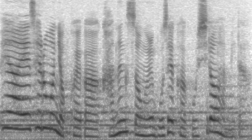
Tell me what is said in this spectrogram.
회화의 새로운 역할과 가능성을 모색하고 실험합니다.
